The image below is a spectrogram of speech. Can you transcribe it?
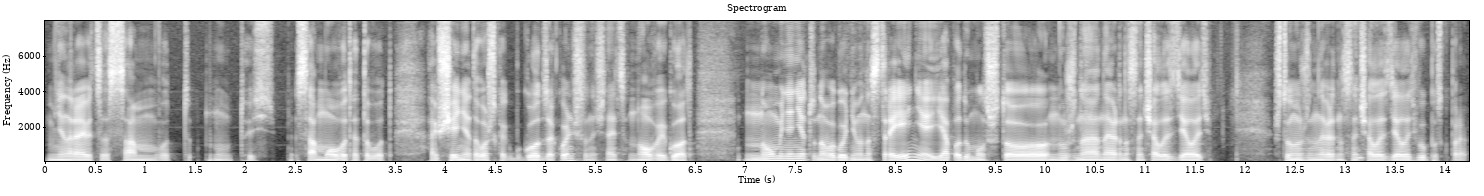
мне нравится сам вот, ну, то есть само вот это вот ощущение того, что как бы год закончился, начинается Новый год. Но у меня нету новогоднего настроения, я подумал, что нужно, наверное, сначала сделать что нужно, наверное, сначала сделать выпуск про...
